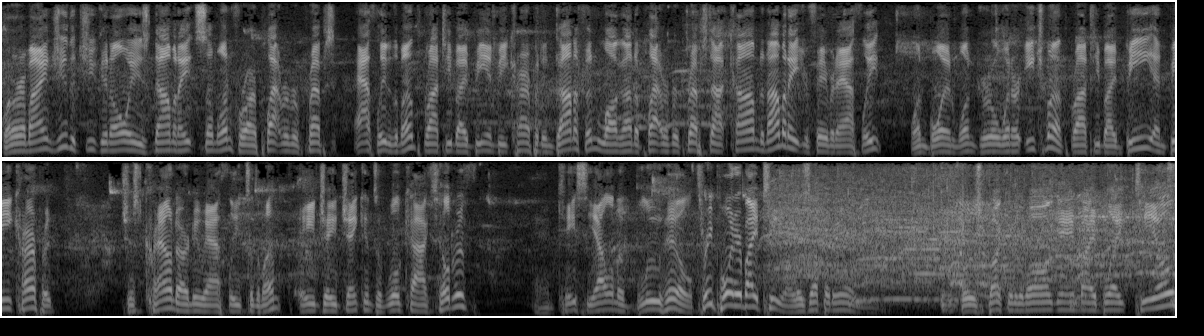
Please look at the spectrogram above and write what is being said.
Want to remind you that you can always nominate someone for our Platte River Preps Athlete of the Month, brought to you by B&B Carpet and Donovan. Log on to PlatteRiverPreps.com to nominate your favorite athlete. One boy and one girl winner each month, brought to you by B&B Carpet. Just crowned our new athletes of the month, A.J. Jenkins of Wilcox Hildreth and Casey Allen of Blue Hill. Three-pointer by Teal is up and in. First bucket of the ball game by Blake Teal.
